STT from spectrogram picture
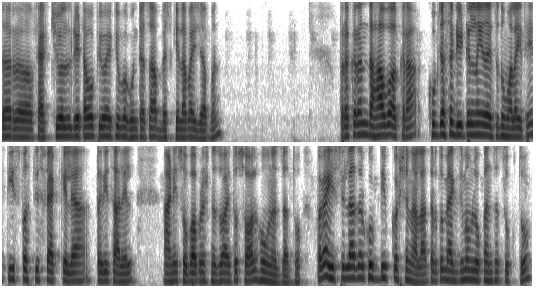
तर फॅक्च्युअल डेटा व पी वाय क्यू बघून त्याचा अभ्यास केला पाहिजे आपण. प्रकरण दहा व अकरा खूप जास्त डिटेल नाही जायचं तुम्हाला इथे. तीस पस्तीस फॅक्ट केल्या तरी चालेल. आणि सोपा प्रश्न जो आहे तो सॉल्व्ह होऊनच जातो. बघा हिस्ट्रीला जर खूप डीप क्वेश्चन आला तर तो मॅक्झिमम लोकांचा चुकतो.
